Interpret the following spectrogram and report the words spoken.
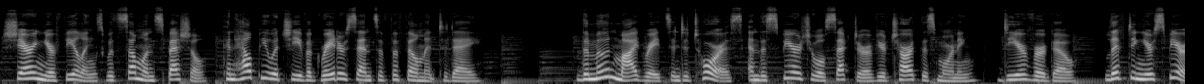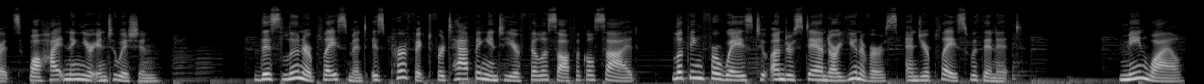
Sharing your feelings with someone special can help you achieve a greater sense of fulfillment today. The moon migrates into Taurus and the spiritual sector of your chart this morning, dear Virgo, lifting your spirits while heightening your intuition. This lunar placement is perfect for tapping into your philosophical side, looking for ways to understand our universe and your place within it. Meanwhile,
